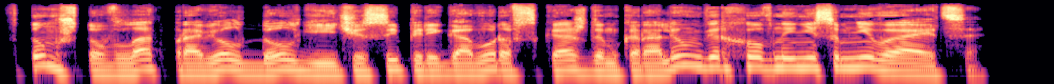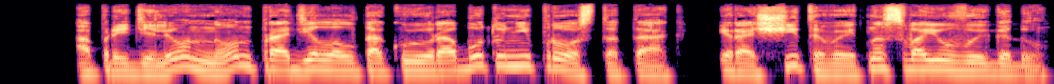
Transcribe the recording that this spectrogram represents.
В том, что Влад провел долгие часы переговоров с каждым королем, Верховный не сомневается. Определенно, он проделал такую работу не просто так и рассчитывает на свою выгоду.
